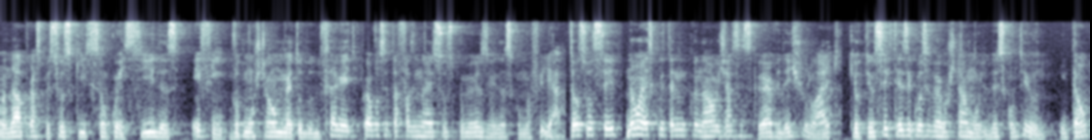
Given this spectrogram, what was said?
mandar para as pessoas que são conhecidas, enfim, vou te mostrar um método diferente para você estar tá fazendo as suas primeiras vendas como afiliado. Então se você não é inscrito no canal, já se inscreve, deixa o like, que eu tenho certeza que você vai gostar muito desse conteúdo. Então,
